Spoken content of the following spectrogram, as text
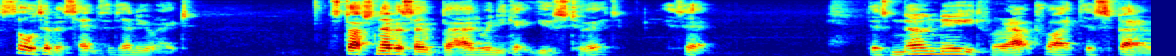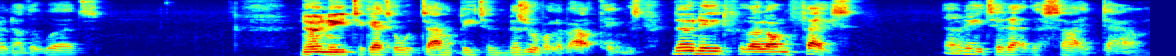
A sort of a sense at any rate. Stuff's never so bad when you get used to it, is it? There's no need for outright despair, in other words. No need to get all downbeat and miserable about things. No need for the long face. No need to let the side down.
